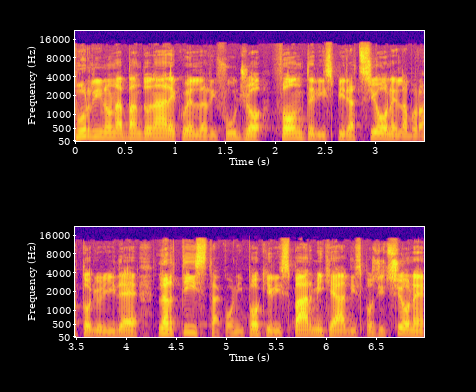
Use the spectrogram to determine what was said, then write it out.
Pur di non abbandonare quel rifugio, fonte di ispirazione e laboratorio di idee, l'artista, con i pochi risparmi che ha a disposizione,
